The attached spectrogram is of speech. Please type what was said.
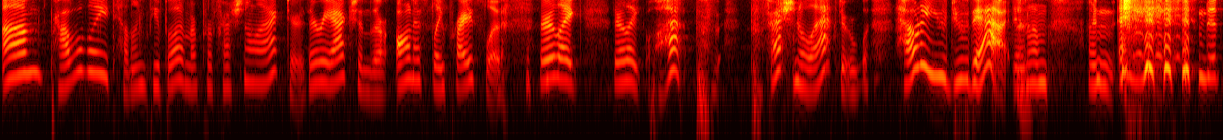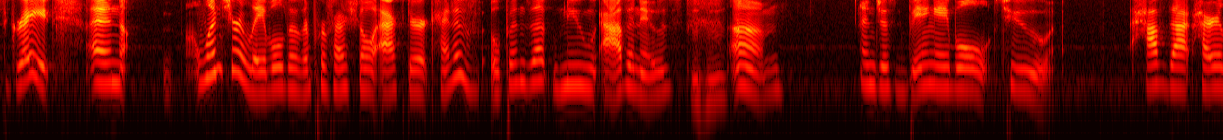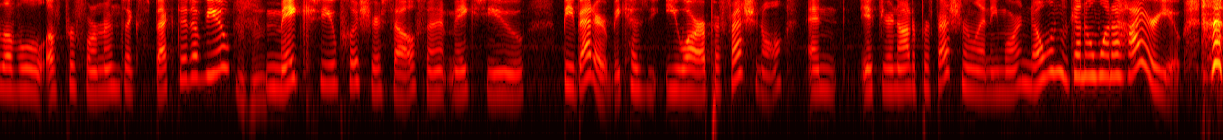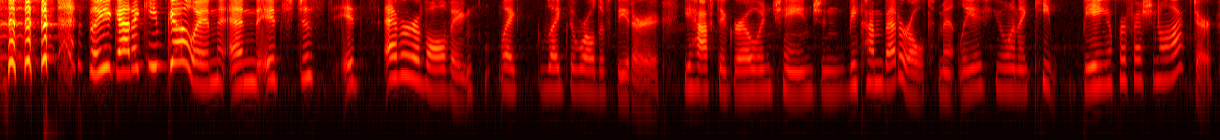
um, probably telling people I'm a professional actor. Their reactions are honestly priceless. they're like, they're like, what? Prof- professional actor? How do you do that? And I'm, and, and it's great. And once you're labeled as a professional actor, it kind of opens up new avenues. Um, and just being able to have that higher level of performance expected of you makes you push yourself and it makes you be better because you are a professional and if you're not a professional anymore no one's going to want to hire you so you got to keep going and it's just it's ever evolving like like the world of theater you have to grow and change and become better ultimately if you want to keep being a professional actor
